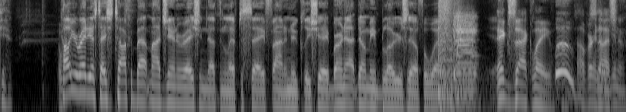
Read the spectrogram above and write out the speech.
Yeah. Call your radio station. Talk about my generation. Nothing left to say. Find a new cliche. Burnout don't mean blow yourself away. Exactly. Oh, very So, nice. you know.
